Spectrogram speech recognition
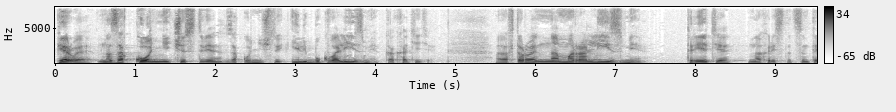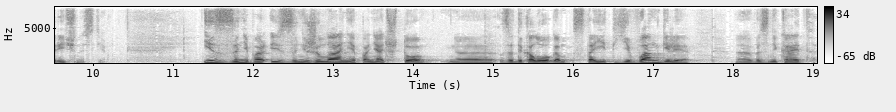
первое, на законничестве, законничестве или буквализме, как хотите. Э, второе, на морализме. Третье, на христоцентричности. Из-за, не, из нежелания понять, что за декалогом стоит Евангелие, возникает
